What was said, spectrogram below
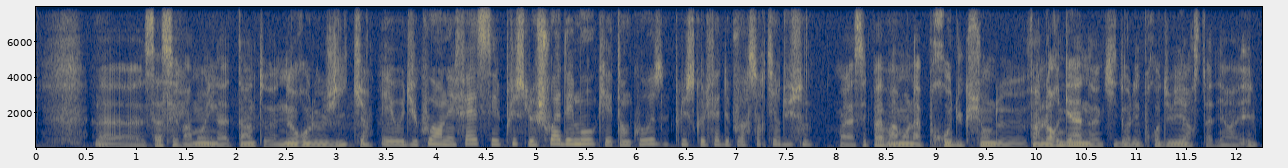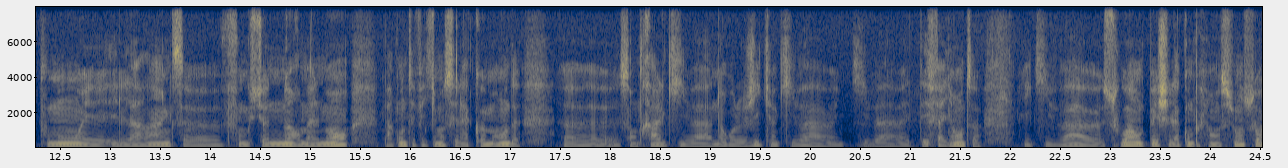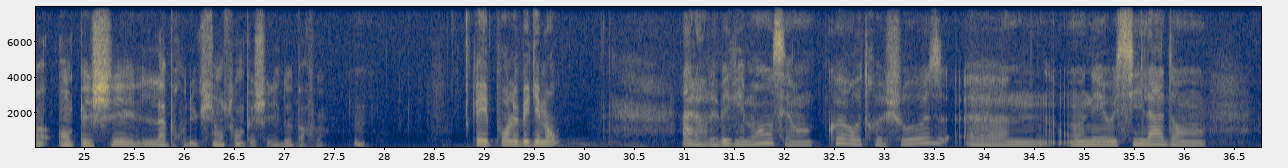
Mm. Euh, ça, c'est vraiment une atteinte neurologique. Et où du coup, en effet, c'est plus le choix des mots qui est en cause, plus que le fait de pouvoir sortir du son. Voilà, c'est pas vraiment la production de, enfin l'organe qui doit les produire, c'est-à-dire et le poumon et, et le larynx euh, fonctionnent normalement. Par contre, effectivement, c'est la commande euh, centrale qui va neurologique, hein, qui va qui va être défaillante et qui va euh, soit empêcher la compréhension, soit empêcher la production, soit empêcher les deux parfois. Et pour le bégaiement? Alors, le bégaiement, c'est encore autre chose. Euh, on est aussi là dans,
